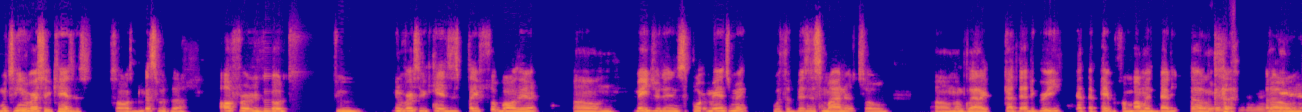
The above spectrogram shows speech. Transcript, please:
went to University of Kansas. So I was blessed with the offer to go to University of Kansas, play football there. Um, majored in sport management with a business minor. So um, I'm glad I got that degree, got that paper from mom and daddy. Uh, Yes, but um,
